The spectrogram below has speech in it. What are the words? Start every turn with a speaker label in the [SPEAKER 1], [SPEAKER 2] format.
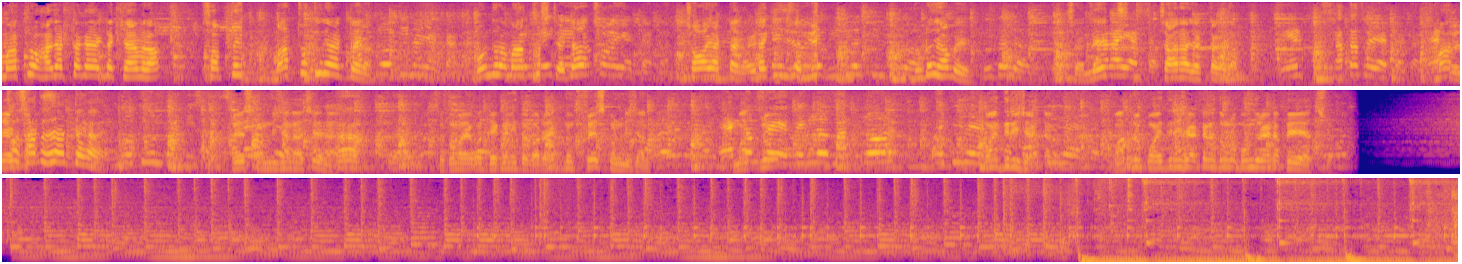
[SPEAKER 1] মাত্র হাজার টাকায় একটা ক্যামেরা সব থেকে মাত্র তিন হাজার টাকা। বন্ধুরা মাত্র এটা
[SPEAKER 2] ছ হাজার টাকা।
[SPEAKER 1] এটা কি দুটোই হবে। আচ্ছা
[SPEAKER 2] চার হাজার টাকা।
[SPEAKER 1] চার হাজার টাকা দাম।
[SPEAKER 2] এর হাজার টাকা।
[SPEAKER 1] মাত্র সাতাশ হাজার টাকায়?
[SPEAKER 3] ফ্রেশ কন্ডিশন আছে হ্যাঁ।
[SPEAKER 1] হ্যাঁ।
[SPEAKER 3] তো তোমরা একবার দেখে নিতে পারো একদম ফ্রেশ কন্ডিশন মাত্র-
[SPEAKER 2] পঁয়ত্রিশ হাজার
[SPEAKER 3] টাকা। মাত্র পঁয়ত্রিশ হাজার টাকা তোমরা বন্ধুরা এটা পেয়ে যাচ্ছ।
